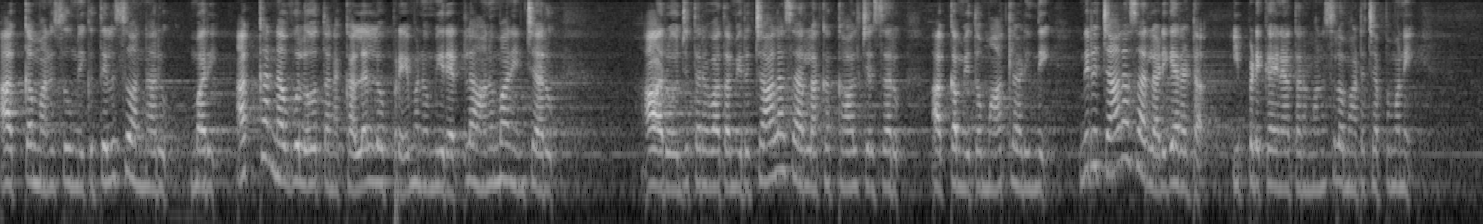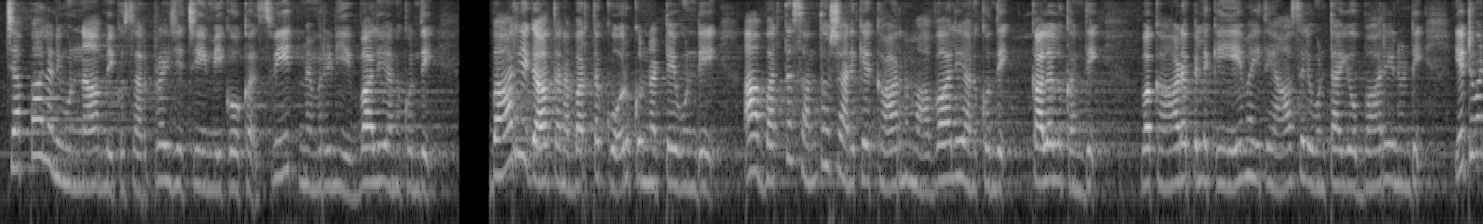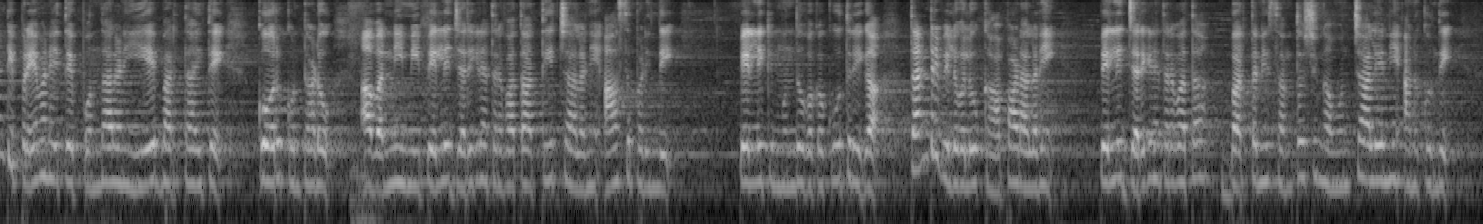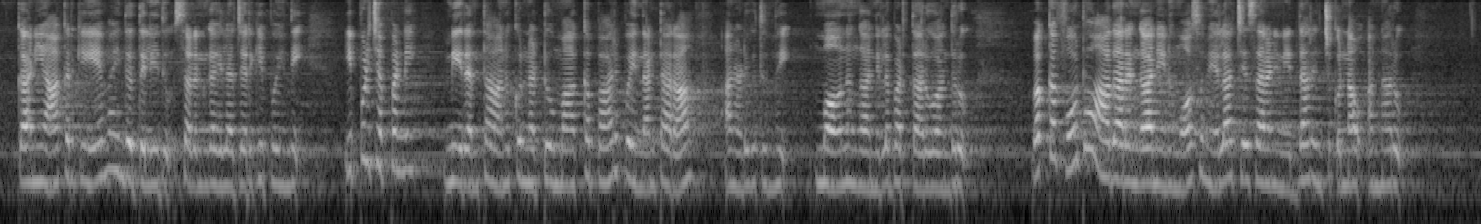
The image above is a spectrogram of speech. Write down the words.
అక్క మనసు మీకు తెలుసు అన్నారు. మరి అక్క నవ్వులో తన కళ్ళల్లో ప్రేమను మీరెట్లా అనుమానించారు? ఆ రోజు తర్వాత మీరు చాలాసార్లు అక్క కాల్ చేశారు. అక్క మీతో మాట్లాడింది. మీరు చాలాసార్లు అడిగారట. ఇప్పటికైనా తన మనసులో మాట చెప్పమని. చెప్పాలని ఉన్నా మీకు సర్ప్రైజ్ ఇచ్చి మీకు ఒక స్వీట్ మెమరీని ఇవ్వాలి అనుకుంది. భార్యగా తన భర్త కోరుకున్నట్టే ఉండి ఆ భర్త సంతోషానికే కారణం అవ్వాలి అనుకుంది. కలలు కంది. ఒక ఆడపిల్లకి ఏమైతే ఆశలు ఉంటాయో భార్య నుండి ఎటువంటి ప్రేమనైతే పొందాలని ఏ భర్త అయితే కోరుకుంటాడో అవన్నీ మీ పెళ్ళి జరిగిన తర్వాత తీర్చాలని ఆశపడింది. పెళ్ళికి ముందు ఒక కూతురిగా తండ్రి విలువలు కాపాడాలని పెళ్ళి జరిగిన తర్వాత భర్తని సంతోషంగా ఉంచాలి అని అనుకుంది. కానీ ఆఖరికి ఏమైందో తెలియదు సడన్గా ఇలా జరిగిపోయింది. ఇప్పుడు చెప్పండి మీరంతా అనుకున్నట్టు మా అక్క పారిపోయిందంటారా? అని అడుగుతుంది. మౌనంగా నిలబడతారు అందరూ. ఒక్క ఫోటో ఆధారంగా నేను మోసం ఎలా చేశానని నిర్ధారించుకున్నావు అన్నారు.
